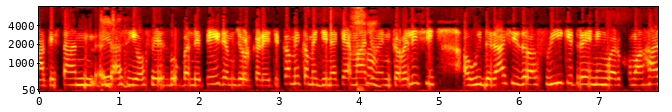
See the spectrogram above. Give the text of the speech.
پاکستان داسې یو فیسبوک باندې پیج هم جوړ کړی چې کمې کمې جنہ کې ما جوائن کولی شي او د راشي زو فری کې ټریننګ ورکوم هر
